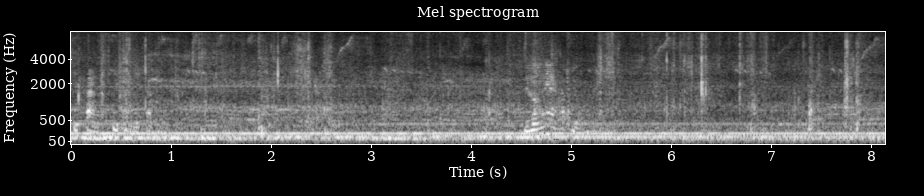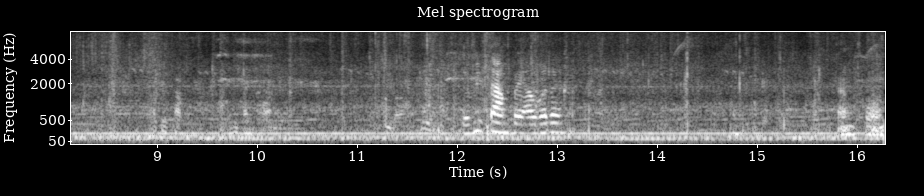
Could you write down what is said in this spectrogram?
คิดตังค์ที่ตรงนี้ครับอยู่ตรงเนี้ยครับอยู่โอเคครับมีตังค์ก่อนเดี๋ยวพี่ตามไปเอาก็ได้ค่ะตามคอน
